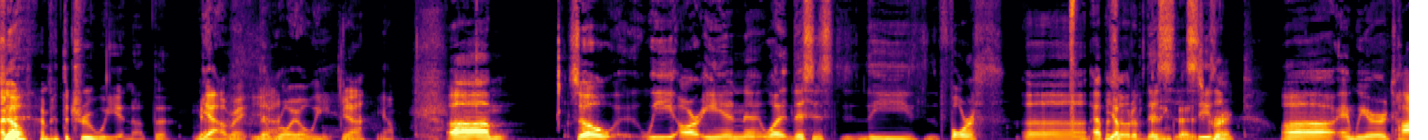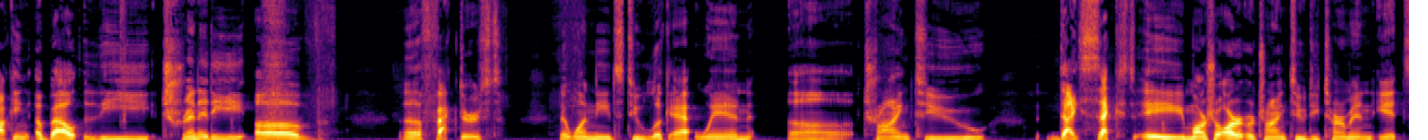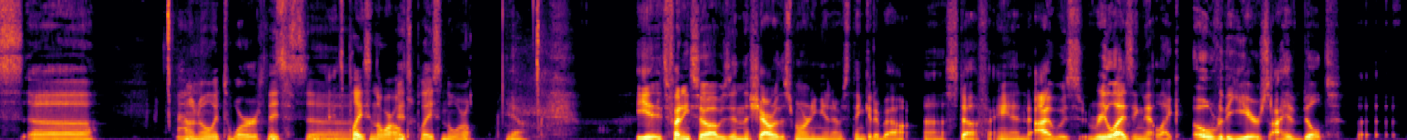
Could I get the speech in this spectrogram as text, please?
I So- meant, I meant the true we and not the. Yeah, right. Yeah. The royal we. Yeah. Yeah. Um. So we are in what? This is the fourth uh episode Yep, of this think that is season. Uh, and we are talking about the trinity of uh, factors that one needs to look at when uh, trying to dissect a martial art or trying to determine its uh, I don't know its worth, its uh, its place in the world. its place in the world. Yeah. It's funny. So I was in the shower this morning and I was thinking about uh, stuff, and I was realizing that, like, over the years, I have built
